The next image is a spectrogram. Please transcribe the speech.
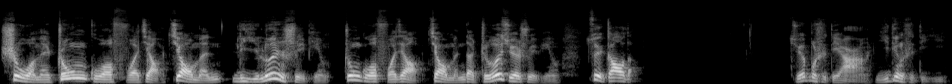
是我们中国佛教教门理论水平、中国佛教教门的哲学水平最高的，绝不是第二啊，一定是第一。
